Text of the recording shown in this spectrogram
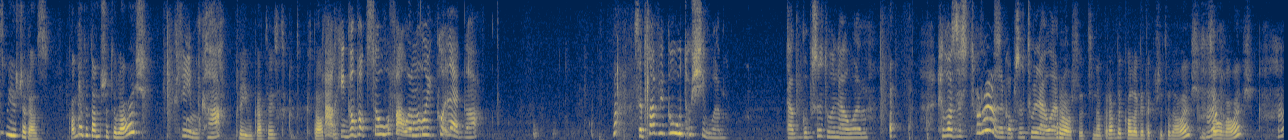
powiedz mi jeszcze raz. Kogo ty tam przytulałeś? Klimka. Klimka, to jest k- kto? Tak, i go pocałowałem, mój kolega. Że prawie go udusiłem. Tak go przytulałem. Chyba ze sto razy go przytulałem. Proszę cię, naprawdę kolegę tak przytulałeś i całowałeś? Mhm.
